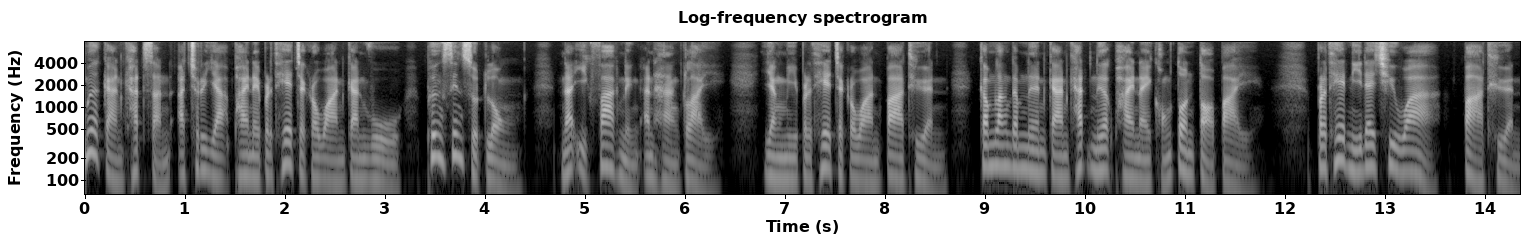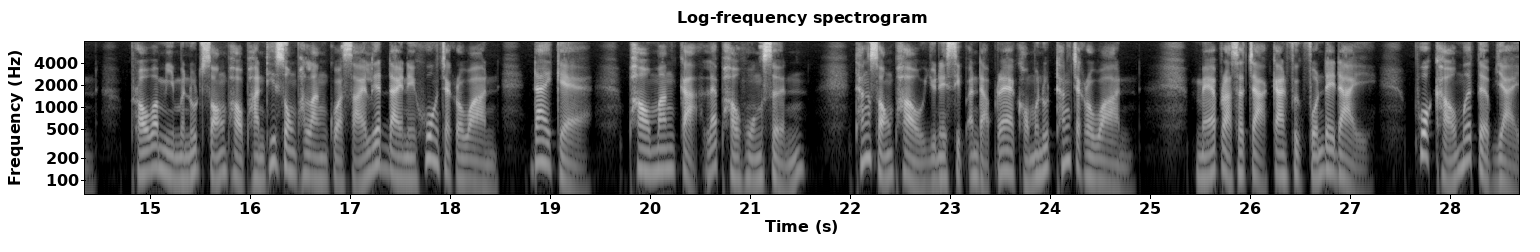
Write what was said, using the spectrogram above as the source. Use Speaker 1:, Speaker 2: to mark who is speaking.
Speaker 1: เมื่อการคัดสรรอัจฉริยะภายในประเทศจักรวาลการวู เพิ่งสิ้นสุดลง ณอีกฝากหนึ่งอันห่างไกล ยังมีประเทศจักรวาลปาเถื่อนกำลังดำเนินการคัดเลือกภายในของตนต่อไป ประเทศนี้ได้ชื่อว่าป่าเถื่อน เพราะว่ามีมนุษย์สองเผ่าพันธุ์ที่ทรงพลังกว่าสายเลือดใดในห้วงจักรวาล ได้แก่ เผ่ามังกะและเผ่าหวงเสินทั้งสองเผ่าอยู่ใน 10 อันดับแรกของมนุษย์ทั้งจักรวาล แม้ปราศจากการฝึกฝนใด ๆ พวกเขาเมื่อเติบใหญ่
